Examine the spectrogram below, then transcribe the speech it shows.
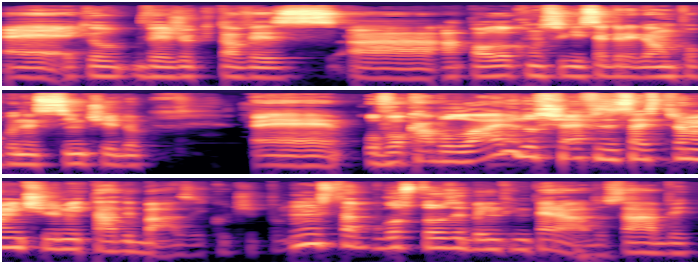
É, é que eu vejo que talvez a, a Paula conseguisse agregar um pouco nesse sentido. É, o vocabulário dos chefes está extremamente limitado e básico. Tipo, não está gostoso e bem temperado, sabe?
